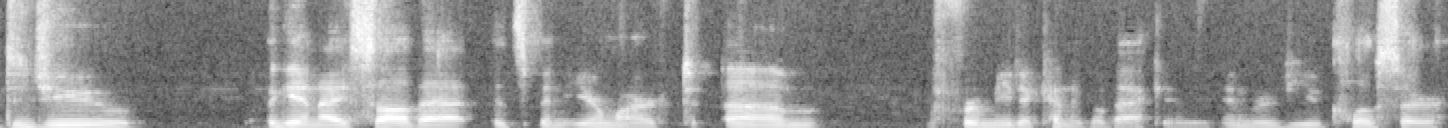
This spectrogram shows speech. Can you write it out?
Did you, again, I saw that it's been earmarked um, for me to kind of go back and, and review closer.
